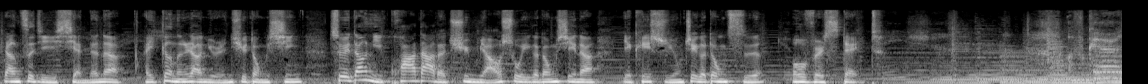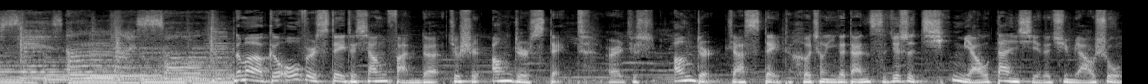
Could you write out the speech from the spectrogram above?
让自己显得呢，哎，更能让女人去动心。所以，当你夸大的去描述一个东西呢，也可以使用这个动词 overstate。My soul. 那么跟 overstate 相反的就是 understate，而就是 under 加 state 合成一个单词，就是轻描淡写的去描述。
